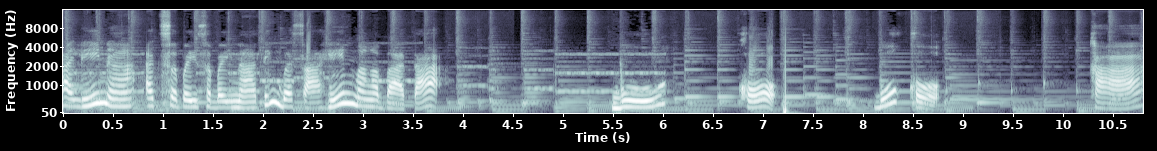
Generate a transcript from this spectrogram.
Halina at sabay-sabay nating basahin mga bata. Bu ko. Buko ka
